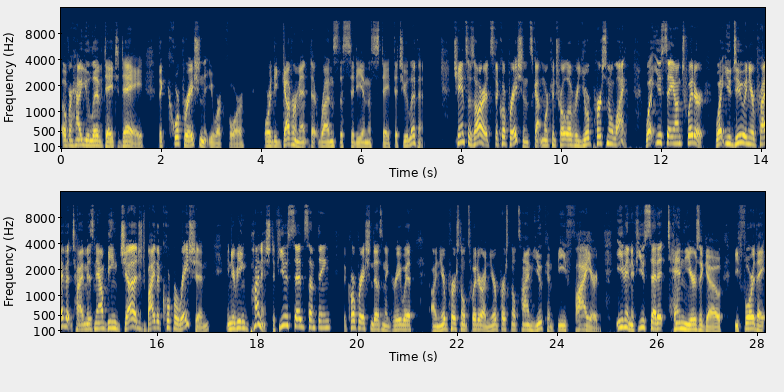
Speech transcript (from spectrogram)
over how you live day to day? The corporation that you work for, or the government that runs the city and the state that you live in? chances are it's the corporation that's got more control over your personal life. What you say on Twitter, what you do in your private time is now being judged by the corporation and you're being punished. If you said something the corporation doesn't agree with on your personal Twitter, on your personal time, you can be fired. Even if you said it 10 years ago before they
